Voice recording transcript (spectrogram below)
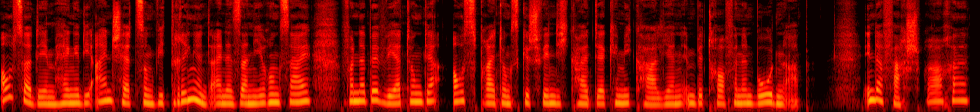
Außerdem hänge die Einschätzung, wie dringend eine Sanierung sei, von der Bewertung der Ausbreitungsgeschwindigkeit der Chemikalien im betroffenen Boden ab. In der Fachsprache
